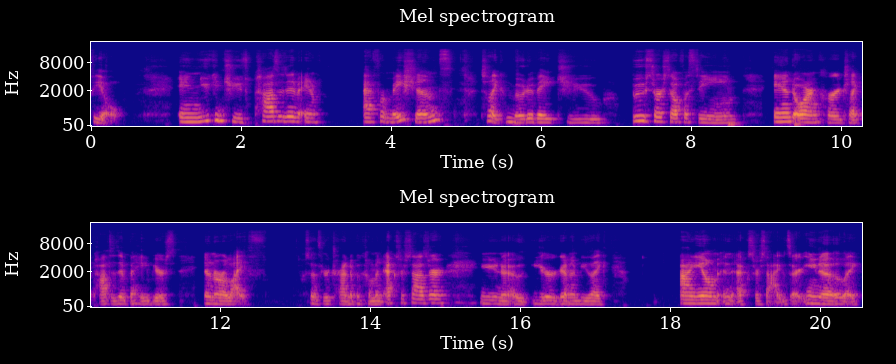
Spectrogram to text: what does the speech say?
feel. And you can choose positive and affirmations to like motivate you, boost our self-esteem, and or encourage like positive behaviors in our life. So if you're trying to become an exerciser you know, you're going to be like, I am an exerciser, you know, like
